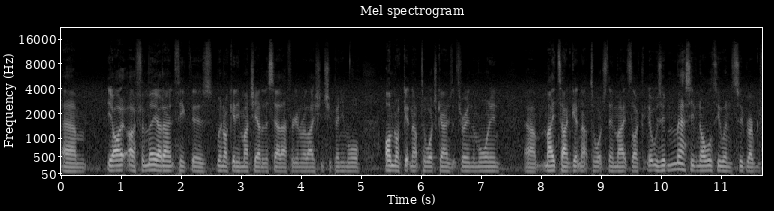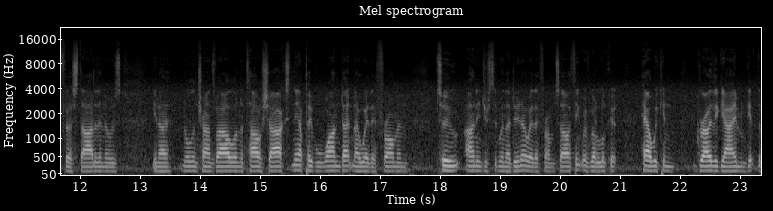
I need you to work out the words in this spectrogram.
um, yeah, I, I, for me, I don't think there's. We're not getting much out of the South African relationship anymore. I'm not getting up to watch games at three in the morning. Um, mates aren't getting up to watch their mates. Like it was a massive novelty when Super Rugby first started, and it was, you know, Northern Transvaal or Natal Sharks. Now people one don't know where they're from, and two aren't interested when they do know where they're from. So I think we've got to look at how we can grow the game and get the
